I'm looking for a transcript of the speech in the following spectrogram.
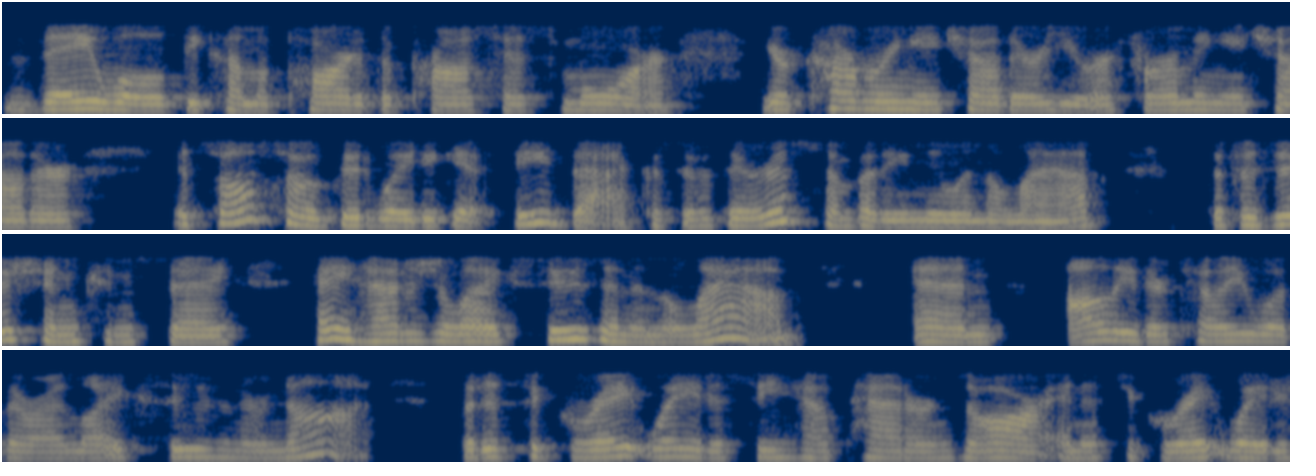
they will become a part of the process more. You're covering each other, you're affirming each other, it's also a good way to get feedback because if there is somebody new in the lab, the physician can say, Hey, how did you like Susan in the lab? And I'll either tell you whether I like Susan or not. But it's a great way to see how patterns are, and it's a great way to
